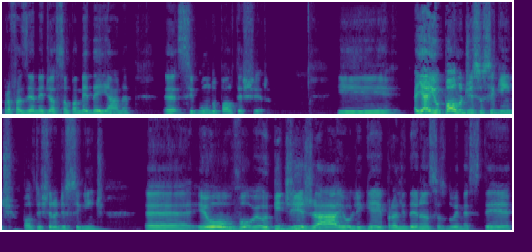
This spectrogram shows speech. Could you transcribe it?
para fazer a mediação, para mediar, né? é, segundo Paulo Teixeira. E, e aí o Paulo disse o seguinte: Paulo Teixeira disse o seguinte. É, eu vou, eu pedi já, eu liguei para lideranças do MST,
